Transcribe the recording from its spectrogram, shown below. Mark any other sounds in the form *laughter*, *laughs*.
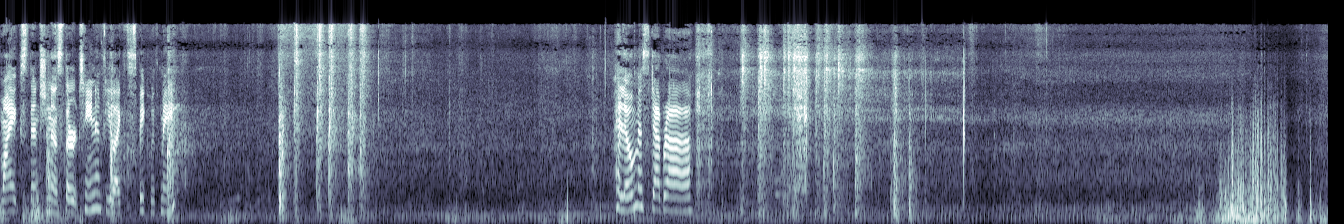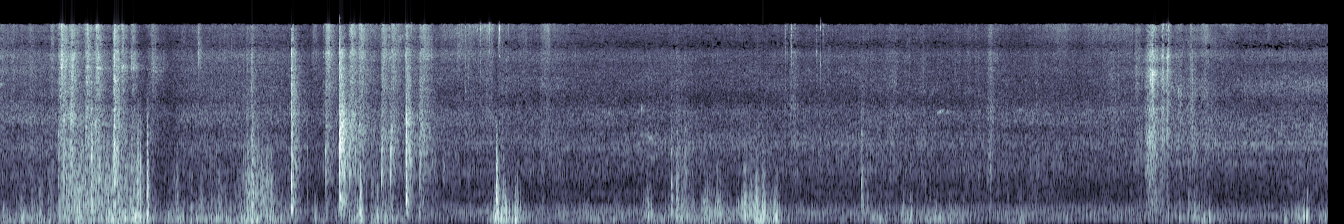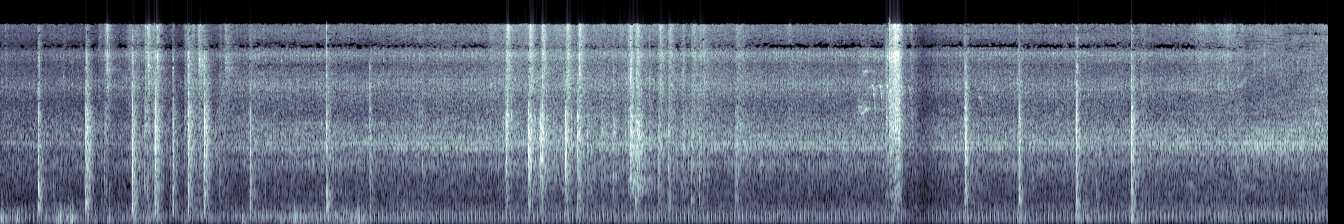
My extension is 13 if you'd like to speak with me. Hello, Miss Deborah.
